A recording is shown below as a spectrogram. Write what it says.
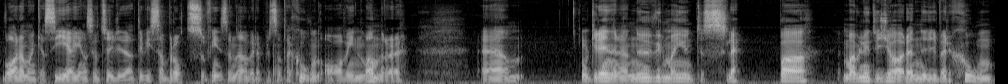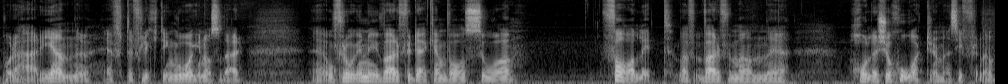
Bara man kan se ganska tydligt att i vissa brott så finns det en överrepresentation av invandrare. Eh, och grejen är nu vill man ju inte släppa man vill ju inte göra en ny version på det här igen nu efter flyktingvågen och sådär. Eh, Och frågan är ju varför det kan vara så farligt. Varför, varför man eh, håller så hårt i de här siffrorna.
